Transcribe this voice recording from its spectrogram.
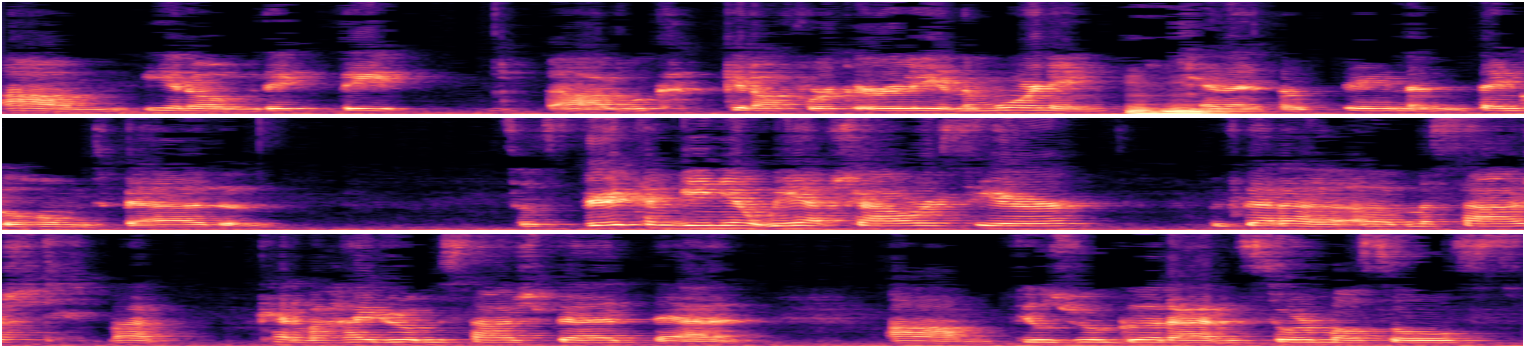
Um, you know, they they uh, will get off work early in the morning Mhm. and then they'll stay and then, then go home to bed. And so it's very convenient. We have showers here. We've got a, a massaged, uh, kind of a hydro massage bed that um, feels real good on sore muscles.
